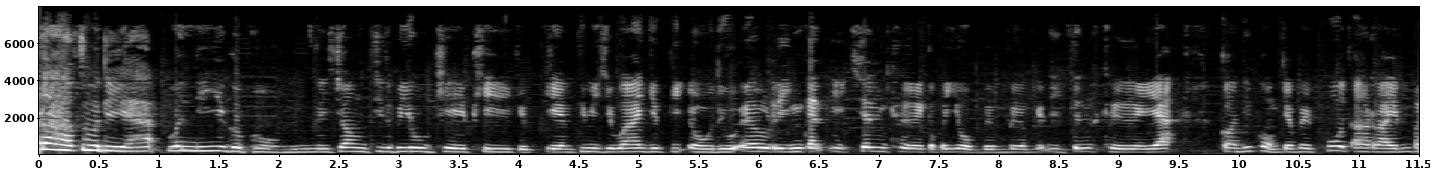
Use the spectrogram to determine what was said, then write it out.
ครับสวัสดีฮะ วันนี้อยู่กับผมในช่อง TWKP กับเกมที่มีชื่อว่า Yu-Gi-Oh! Duel Ring กันอีกเช่นเคยกับประโยคเดิมๆกันอีกเช่นเคยอะก่อนที่ผมจะไปพูดอะไรไป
